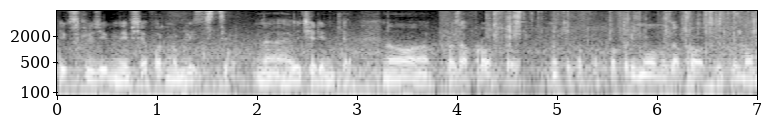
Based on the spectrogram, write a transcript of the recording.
эксклюзивные все формы близости на вечеринке, но по запросу, ну, типа, по, по прямому запросу, прямому.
